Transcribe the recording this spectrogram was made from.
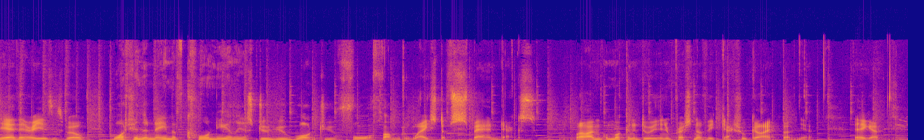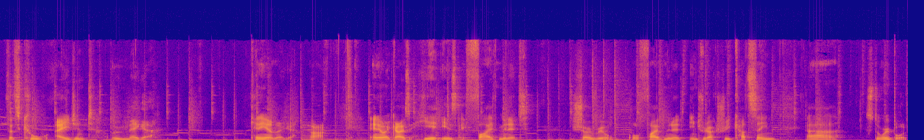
Yeah, there he is as well. What in the name of Cornelius do you want, you four-thumbed waste of spandex? Well, I'm, I'm not going to do an impression of the actual guy, but yeah, there you go. That's cool. Agent Omega. Kenny Omega. Alright. Anyway, guys, here is a five-minute show reel or five-minute introductory cutscene uh, storyboard.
